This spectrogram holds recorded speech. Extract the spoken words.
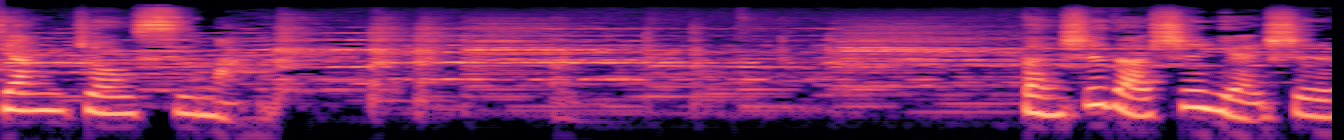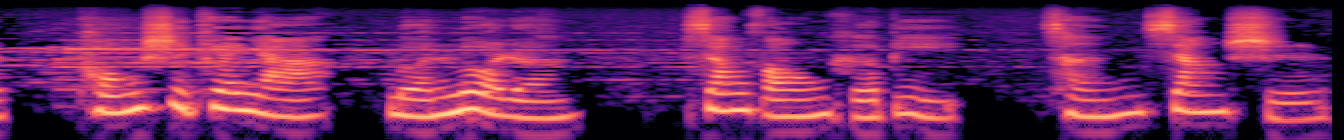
江州司马。本诗的诗眼是“同是天涯沦落人，相逢何必曾相识”。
